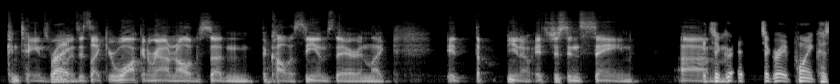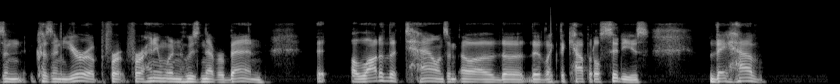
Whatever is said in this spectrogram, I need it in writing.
contains ruins. Right. It's like you're walking around and all of a sudden the Colosseum's there and like it the you know it's just insane. Um, it's a gr- it's a great point because in because in Europe for for anyone who's never been, a lot of the towns, uh, the the like the capital cities, they have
